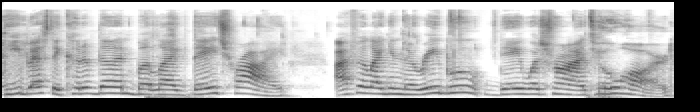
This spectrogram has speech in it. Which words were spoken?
the best they could have done, but like they tried. I feel like in the reboot, they were trying too hard.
